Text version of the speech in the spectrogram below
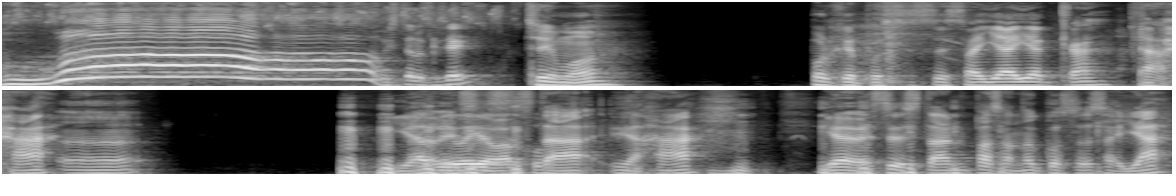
¡Wow! ¿Viste lo que hice? Sí, mo. Porque pues es allá y acá. Ajá. Ajá. Y a veces abajo. está, ajá. Y a veces están pasando cosas allá.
